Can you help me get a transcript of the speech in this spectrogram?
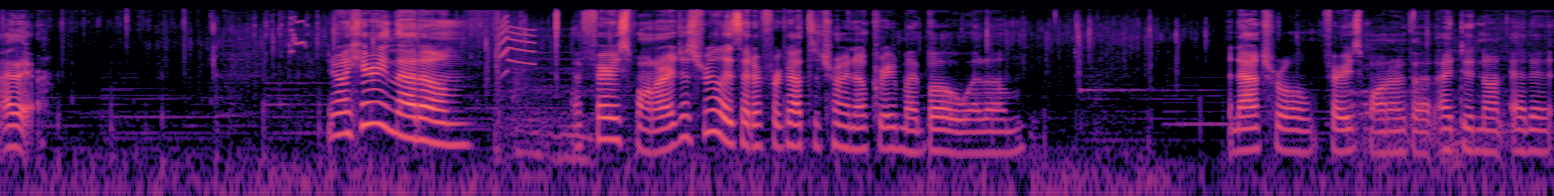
Hi there. You know, hearing that, um, a fairy spawner, I just realized that I forgot to try and upgrade my bow at, um, a natural fairy spawner that I did not edit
